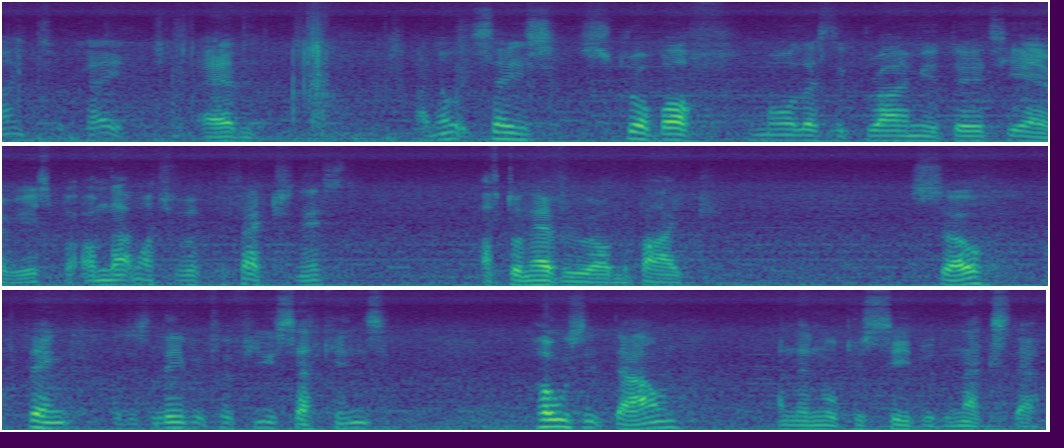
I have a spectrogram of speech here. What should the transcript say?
Right, okay. Um, I know it says scrub off more or less the grimy or dirty areas, but I'm that much of a perfectionist. I've done everywhere on the bike. So, I think I'll just leave it for a few seconds, hose it down, and then we'll proceed with the next step.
